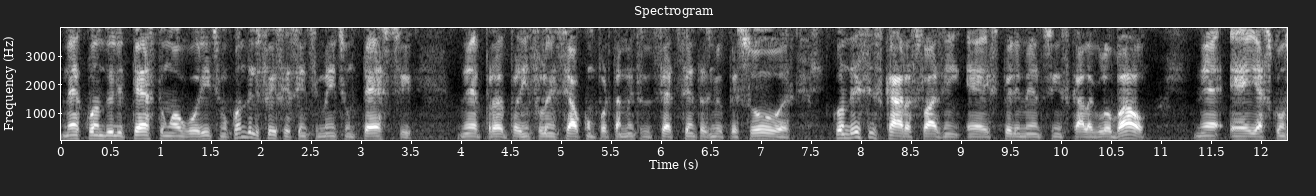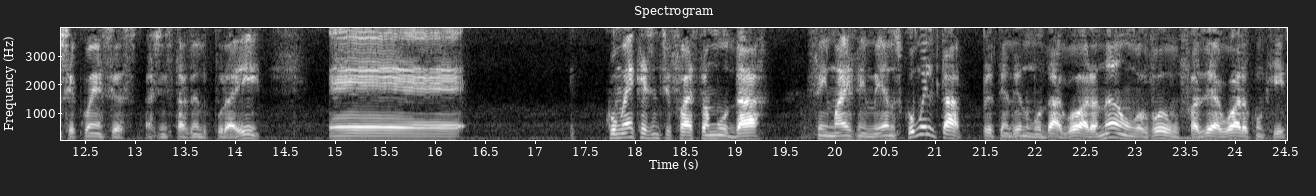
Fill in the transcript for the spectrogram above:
Né? Quando ele testa um algoritmo, quando ele fez recentemente um teste né, para influenciar o comportamento de 700 mil pessoas, quando esses caras fazem é, experimentos em escala global, né, é, e as consequências a gente está vendo por aí, é, como é que a gente faz para mudar sem mais nem menos? Como ele está pretendendo mudar agora? Não, eu vou fazer agora com que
